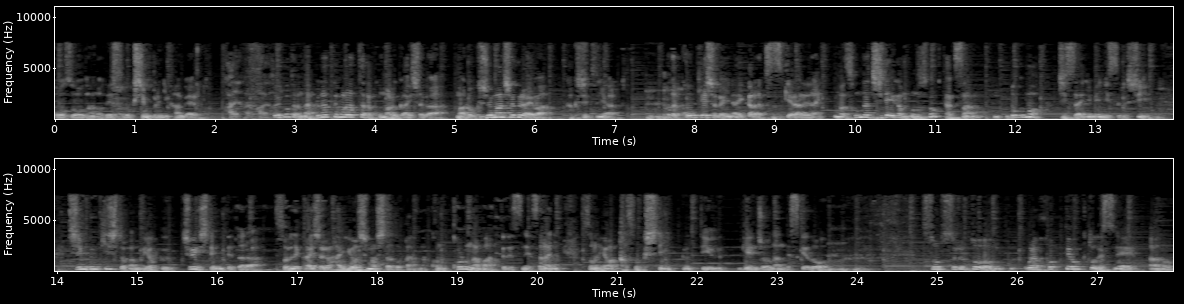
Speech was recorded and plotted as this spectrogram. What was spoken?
構造なので、すごくシンプルに考えると。はいはいはいということは、なくなってもらったら困る会社が、まあ、60万社ぐらいは確実にあると。うんただ、後継者がいないから続けられない。まあ、そんな事例がものすごくたくさん、僕も実際に目にするし、新聞記事とかもよく注意して見てたら、それで会社が廃業しましたとか、まあ、このコロナもあってですね、さらにその辺は加速していくっていう現状なんですけど、そうすると、これ放っておくとですね、あの、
